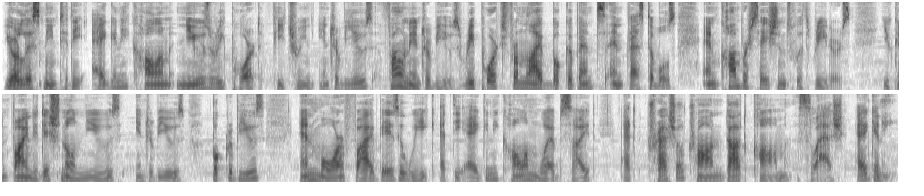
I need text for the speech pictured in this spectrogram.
You're listening to the Agony Column News Report featuring interviews, phone interviews, reports from live book events and festivals, and conversations with readers. You can find additional news, interviews, book reviews, and more five days a week at the Agony Column website at trashotron.com slash agony.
